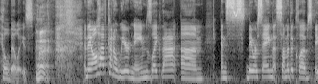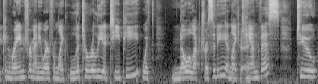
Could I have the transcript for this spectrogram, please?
hillbillies and they all have kind of weird names like that um and s- they were saying that some of the clubs it can range from anywhere from like literally a teepee with no electricity and like Okay. canvas to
